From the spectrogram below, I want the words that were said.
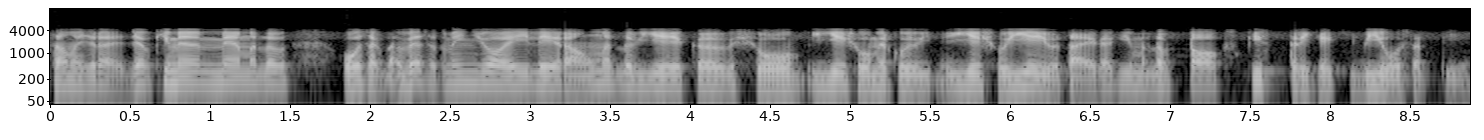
समझ रहा है? जबकि मैं मैं मतलब हो सकता वैसे तो मैं इंजॉय ही ले रहा हूँ मतलब ये एक शो ये शो मेरे को ये शो यही बताएगा कि मतलब टॉक्स किस तरीके की भी हो सकती है।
